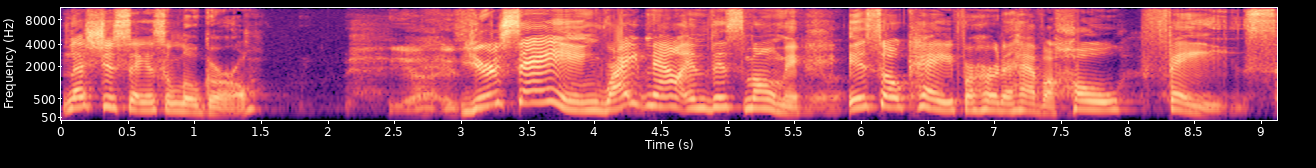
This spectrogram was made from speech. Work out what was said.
Let's just say it's a little girl. Yeah, You're saying right now in this moment, Yeah. it's okay for her to have a whole phase.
